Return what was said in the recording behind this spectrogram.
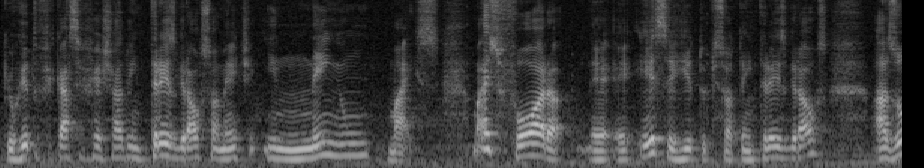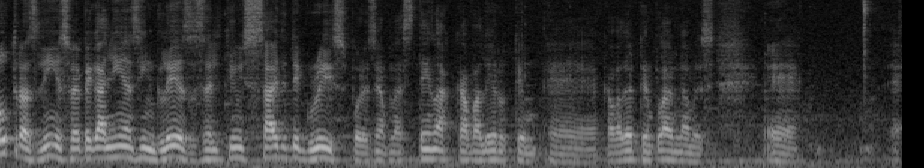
que o rito ficasse fechado em 3 graus somente e nenhum mais. Mas fora é, é, esse rito que só tem 3 graus, as outras linhas, você vai pegar linhas inglesas, ele tem o Side Degrees, por exemplo, né? você tem lá Cavaleiro, tem, é, Cavaleiro Templário, não, mas é, é,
